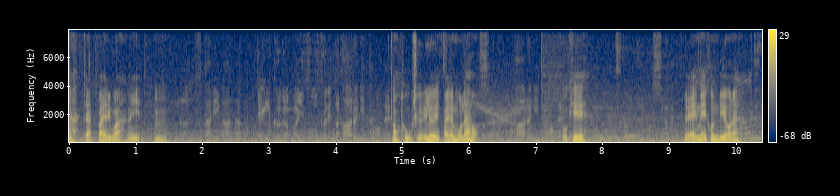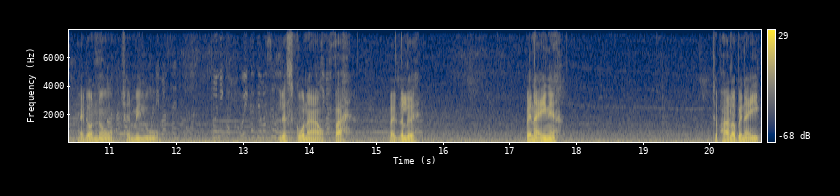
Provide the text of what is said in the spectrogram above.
อะจัดไปดีกว่านี่อืมอ้าถูกเฉยเลยไปกันหมดแล้ว โอเคเหลือแอกเนคนเดียวนะ I don't know ฉันไม่รู้ let's go now ไป ไปกันเลย ไปไหนเนี่ย จะพาเราไปไหนอีก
